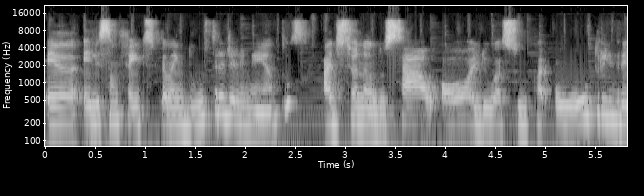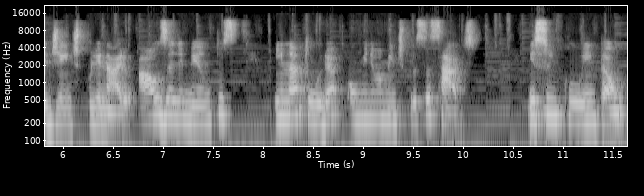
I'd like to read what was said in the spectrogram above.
É, eles são feitos pela indústria de alimentos, adicionando sal, óleo, açúcar ou outro ingrediente culinário aos alimentos in natura ou minimamente processados. Isso inclui, então,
